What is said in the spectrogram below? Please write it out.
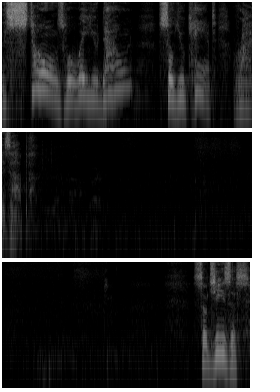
The stones will weigh you down so you can't rise up. So Jesus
